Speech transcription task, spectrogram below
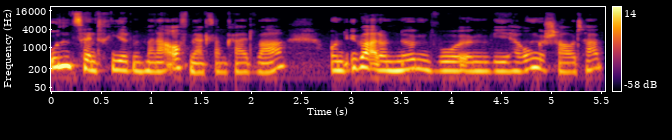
unzentriert mit meiner Aufmerksamkeit war und überall und nirgendwo irgendwie herumgeschaut habe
